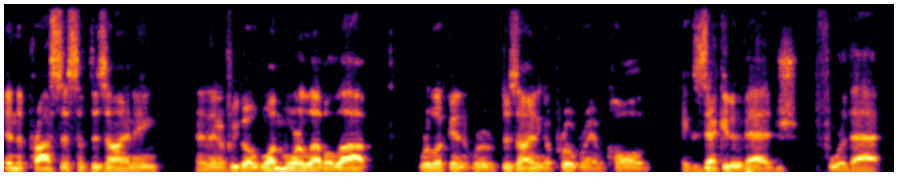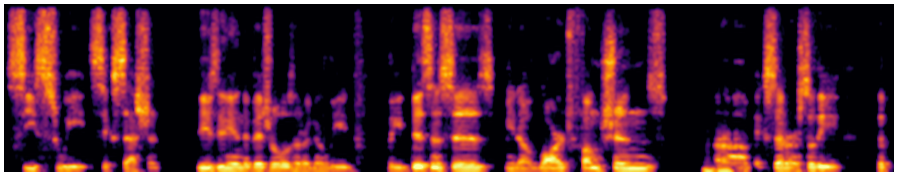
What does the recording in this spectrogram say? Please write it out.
in the process of designing, and then if we go one more level up, we're looking we're designing a program called executive edge for that C-suite succession. These are the individuals that are going to lead lead businesses, you know, large functions, mm-hmm. um, et cetera. So the the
